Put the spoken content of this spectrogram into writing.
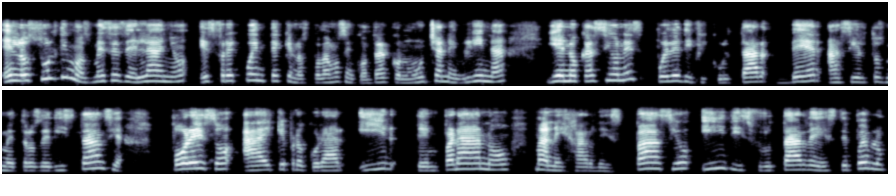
En los últimos meses del año es frecuente que nos podamos encontrar con mucha neblina y en ocasiones puede dificultar ver a ciertos metros de distancia. Por eso hay que procurar ir temprano, manejar despacio y disfrutar de este pueblo.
